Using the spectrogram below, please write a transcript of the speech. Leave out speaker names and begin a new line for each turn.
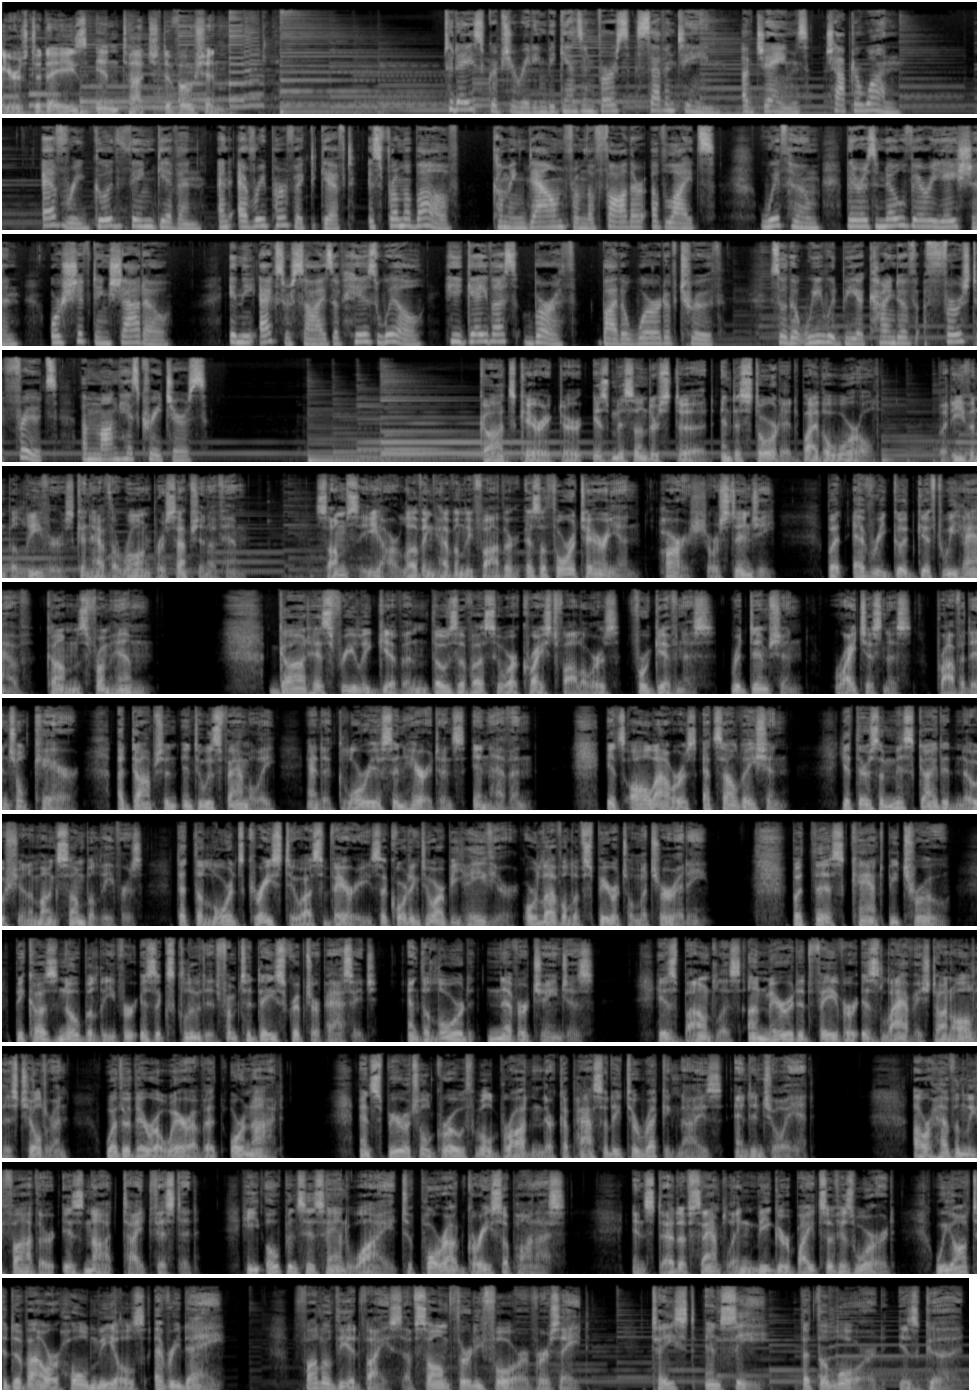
Here's today's In Touch devotion.
Today's scripture reading begins in verse 17 of James chapter 1. Every good thing given and every perfect gift is from above, coming down from the Father of lights, with whom there is no variation or shifting shadow. In the exercise of His will, He gave us birth by the word of truth, so that we would be a kind of first fruits among His creatures.
God's character is misunderstood and distorted by the world, but even believers can have the wrong perception of Him. Some see our loving Heavenly Father as authoritarian, harsh, or stingy, but every good gift we have comes from Him. God has freely given those of us who are Christ followers forgiveness, redemption, righteousness, providential care, adoption into His family, and a glorious inheritance in heaven. It's all ours at salvation. Yet there's a misguided notion among some believers that the Lord's grace to us varies according to our behavior or level of spiritual maturity. But this can't be true, because no believer is excluded from today's scripture passage, and the Lord never changes. His boundless, unmerited favor is lavished on all His children, whether they're aware of it or not and spiritual growth will broaden their capacity to recognize and enjoy it. Our Heavenly Father is not tight fisted. He opens His hand wide to pour out grace upon us. Instead of sampling meager bites of His Word, we ought to devour whole meals every day. Follow the advice of Psalm 34, verse 8 Taste and see that the Lord is good.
